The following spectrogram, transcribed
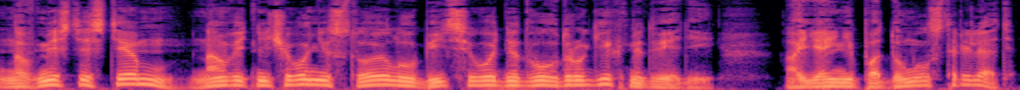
Но вместе с тем нам ведь ничего не стоило убить сегодня двух других медведей, а я и не подумал стрелять.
